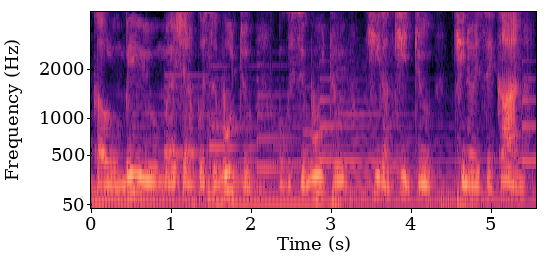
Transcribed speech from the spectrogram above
kauli mbiu maisha na kusubutu ukisubutu kila kitu kinawezekana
